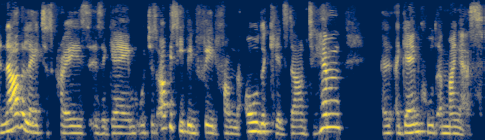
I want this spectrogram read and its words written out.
And now the latest craze is a game which has obviously been fed from the older kids down to him, a, a game called Among Us.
